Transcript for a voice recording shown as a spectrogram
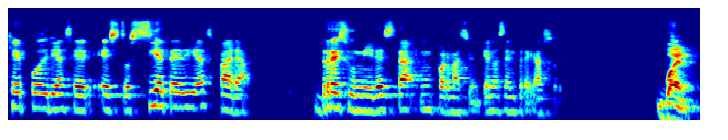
¿qué podría hacer estos siete días para resumir esta información que nos entregas hoy? Bueno,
